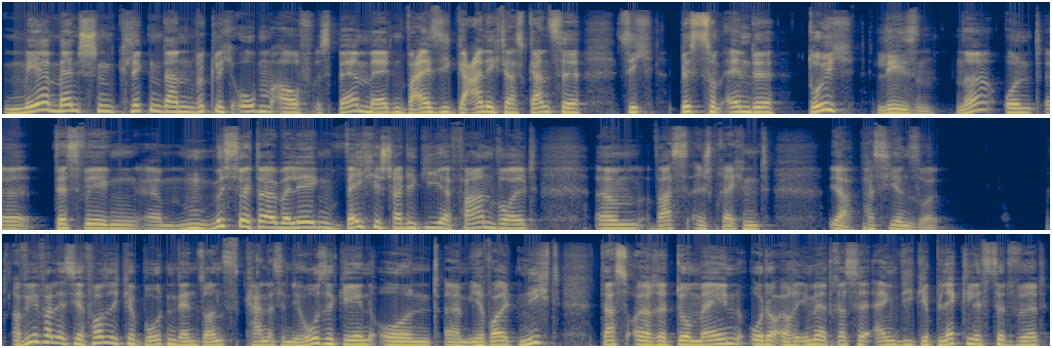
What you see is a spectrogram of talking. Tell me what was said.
Mehr Menschen klicken dann wirklich oben auf Spam melden, weil sie gar nicht das Ganze sich bis zum Ende durchlesen. Ne? Und äh, deswegen ähm, müsst ihr euch da überlegen, welche Strategie ihr fahren wollt, ähm, was entsprechend ja, passieren soll. Auf jeden Fall ist hier Vorsicht geboten, denn sonst kann es in die Hose gehen und ähm, ihr wollt nicht, dass eure Domain oder eure E-Mail-Adresse irgendwie geblacklistet wird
